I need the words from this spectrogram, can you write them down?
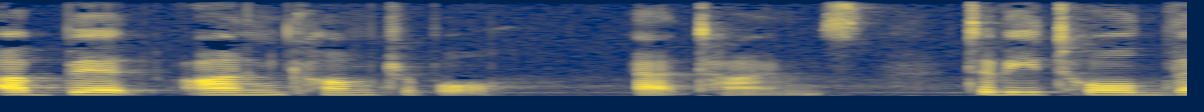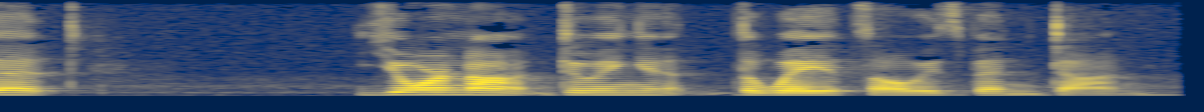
a bit uncomfortable at times to be told that you're not doing it the way it's always been done.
